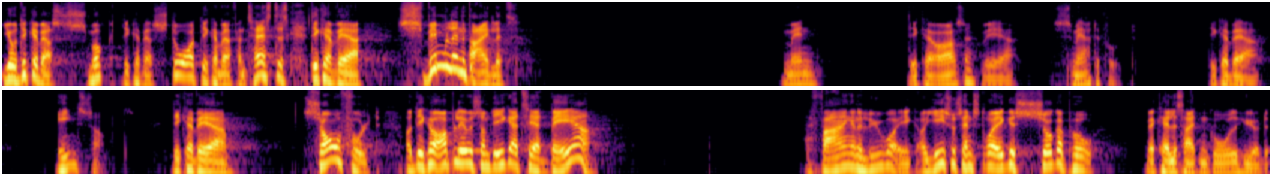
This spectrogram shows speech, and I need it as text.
Jo, det kan være smukt, det kan være stort, det kan være fantastisk, det kan være svimlende dejligt. Men det kan også være smertefuldt. Det kan være ensomt. Det kan være sorgfuldt, og det kan opleves, som det ikke er til at bære. Erfaringerne lyver ikke, og Jesus han strør ikke sukker på, hvad kalder sig den gode hyrde.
